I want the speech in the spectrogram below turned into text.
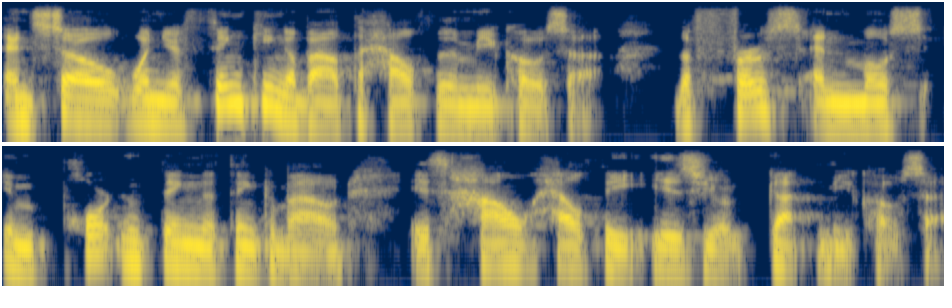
And so when you're thinking about the health of the mucosa, the first and most important thing to think about is how healthy is your gut mucosa,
